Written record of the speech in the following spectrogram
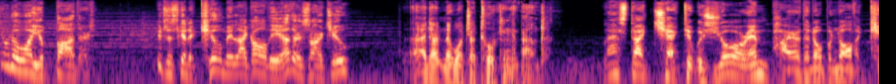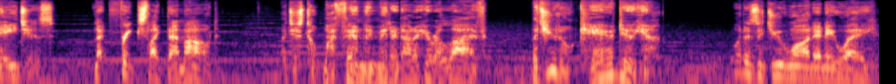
Don't know why you bothered. You're just gonna kill me like all the others, aren't you? I don't know what you're talking about. Last I checked, it was your empire that opened all the cages. Let freaks like them out. I just hope my family made it out of here alive. But you don't care, do you? What is it you want anyway?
